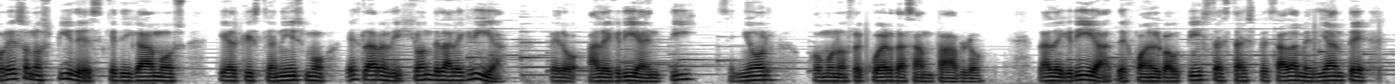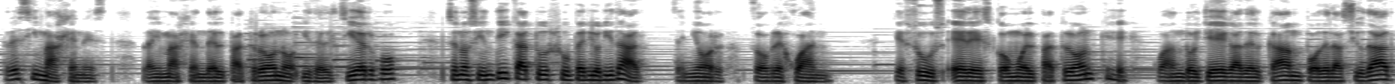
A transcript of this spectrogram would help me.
Por eso nos pides que digamos que el cristianismo es la religión de la alegría, pero alegría en ti, Señor, como nos recuerda San Pablo. La alegría de Juan el Bautista está expresada mediante tres imágenes. La imagen del patrono y del siervo. Se nos indica tu superioridad, Señor, sobre Juan. Jesús, eres como el patrón que, cuando llega del campo de la ciudad,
